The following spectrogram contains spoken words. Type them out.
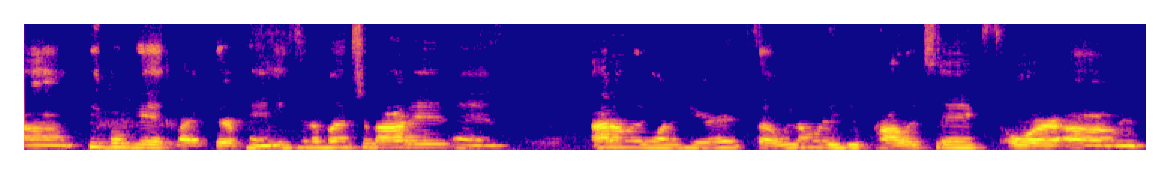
um, people get like their panties in a bunch about it, and I don't really want to hear it. So we don't really do politics or um,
